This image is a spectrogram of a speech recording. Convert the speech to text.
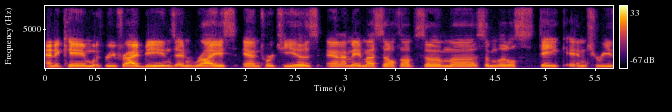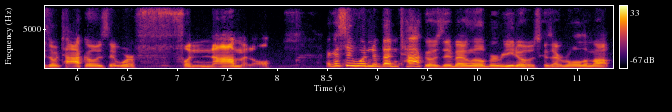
and it came with refried beans and rice and tortillas. And I made myself up some uh, some little steak and chorizo tacos that were phenomenal. I guess they wouldn't have been tacos; they'd been little burritos because I rolled them up.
